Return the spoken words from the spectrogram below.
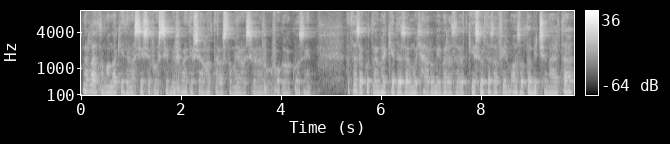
Mert látom annak idején a Sisyphus című filmet, és elhatároztam, hogy rajzfilmmel fogok foglalkozni. Hát ezek után megkérdezem, hogy három évvel ezelőtt készült ez a film, azóta mit csináltál,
